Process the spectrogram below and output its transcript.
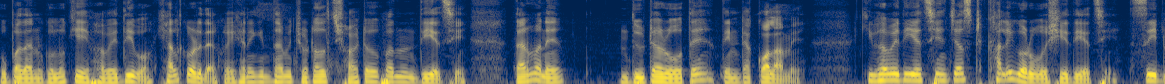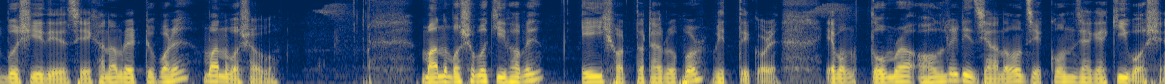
উপাদানগুলোকে এভাবে দিব। খেয়াল করে দেখো, এখানে কিন্তু আমি টোটাল ছয়টা উপাদান দিয়েছি। তার মানে দুইটা রোতে, তিনটা কলামে। কীভাবে দিয়েছি? জাস্ট খালি করে বসিয়ে দিয়েছি। সিট বসিয়ে দিয়েছি। এখানে আমরা একটু পরে মান বসাবো। মান বসাবো কীভাবে? এই শর্তটার উপর ভিত্তি করে। এবং তোমরা অলরেডি জানো যে কোন জায়গায় কি বসে।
